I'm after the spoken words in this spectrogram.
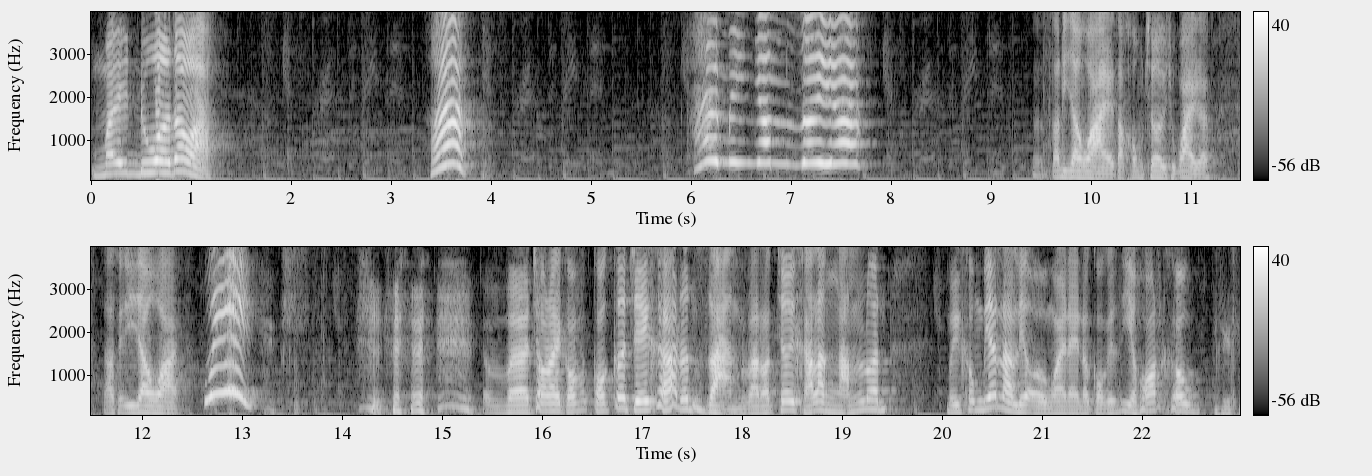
Mày đùa tao à? Hả? 25 giây à Tao đi ra ngoài tao không chơi với chúng mày nữa. Tao sẽ đi ra ngoài. Ui! Và trò này có có cơ chế khá đơn giản Và nó chơi khá là ngắn luôn. Mình không biết là liệu ở ngoài này nó có cái gì hot không.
